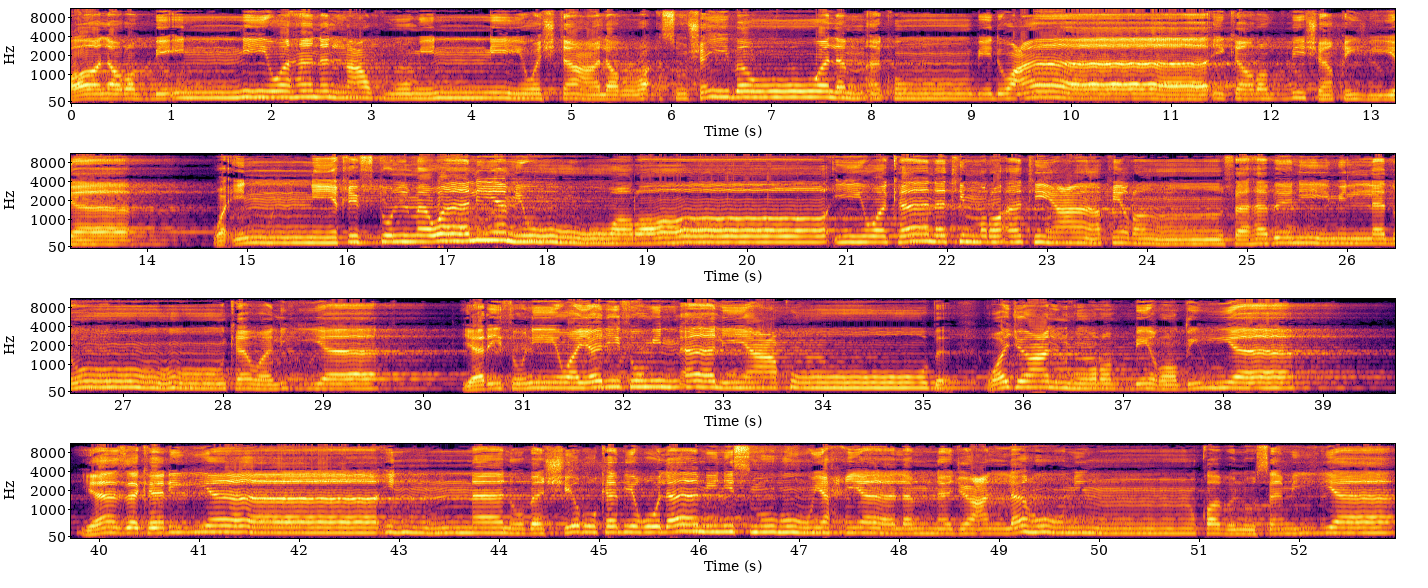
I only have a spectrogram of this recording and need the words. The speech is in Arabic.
قال رب إني وهن العظم مني واشتعل الرأس شيبا ولم أكن بدعائك رب شقيا وإني خفت الموالي من ورائي وكانت امرأتي عاقرا فهب لي من لدنك وليا يرثني ويرث من آل يعقوب. واجعله رب رضيا. يا زكريا إنا نبشرك بغلام اسمه يحيى. لم نجعل له من قبل سميا.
